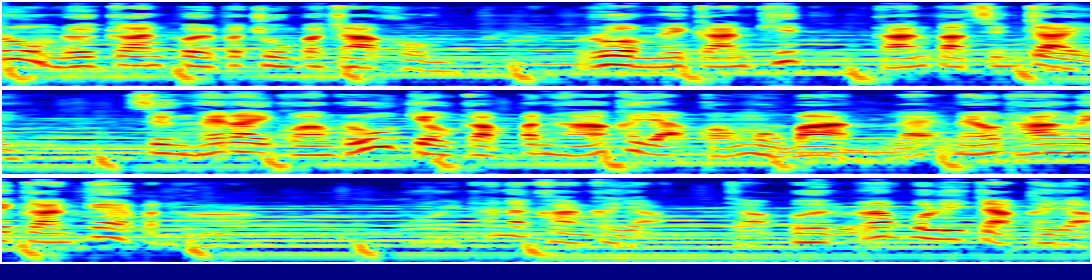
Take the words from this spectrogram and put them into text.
ร่วมโดยการเปิดประชุมประชาคม ร่วมในการคิดการตัดสินใจ ซึ่งให้ได้ความรู้เกี่ยวกับปัญหาขยะของหมู่บ้าน และแนวทางในการแก้ปัญหา โดยธนาคารขยะจะเปิดรับบริจาคขยะ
